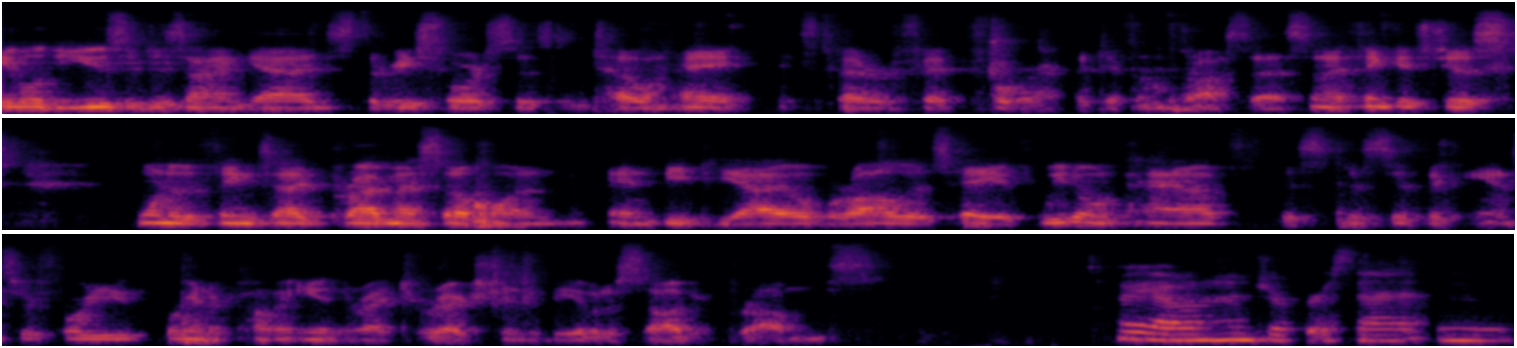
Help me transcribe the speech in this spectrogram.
able to use the design guides, the resources and tell them, hey, it's better fit for a different process. And I think it's just one of the things I pride myself on and BPI overall is, hey, if we don't have the specific answer for you, we're going to point you in the right direction to be able to solve your problems. Oh yeah, one hundred percent. And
